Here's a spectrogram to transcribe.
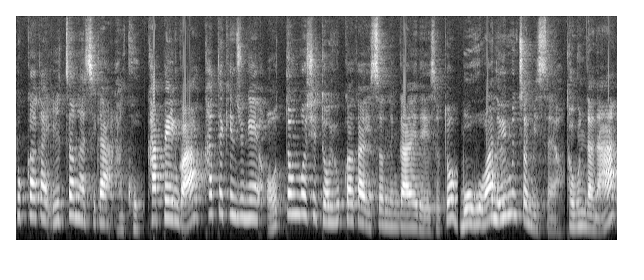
효과가 일정하지가 않고 카페인과 카테킨 중에 어떤 것이 더 효과가 있었는가에 대해서도 모호한 의문점이 있어요. 더군다나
